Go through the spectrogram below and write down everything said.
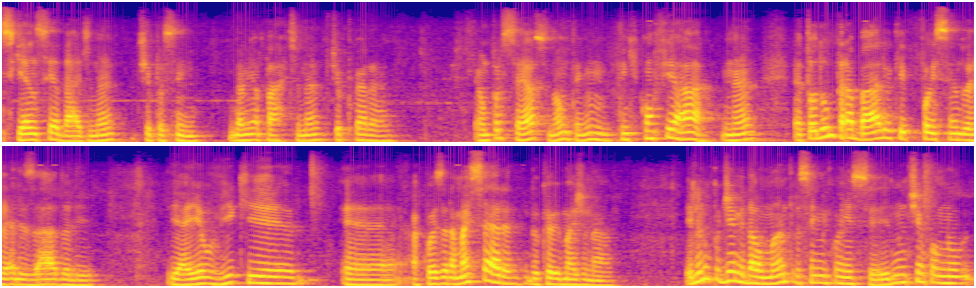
Isso que é ansiedade, né? Tipo assim, da minha parte, né? Tipo, cara, é um processo, não tem, tem que confiar, né? É todo um trabalho que foi sendo realizado ali. E aí eu vi que é, a coisa era mais séria do que eu imaginava. Ele não podia me dar o mantra sem me conhecer, ele não tinha como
